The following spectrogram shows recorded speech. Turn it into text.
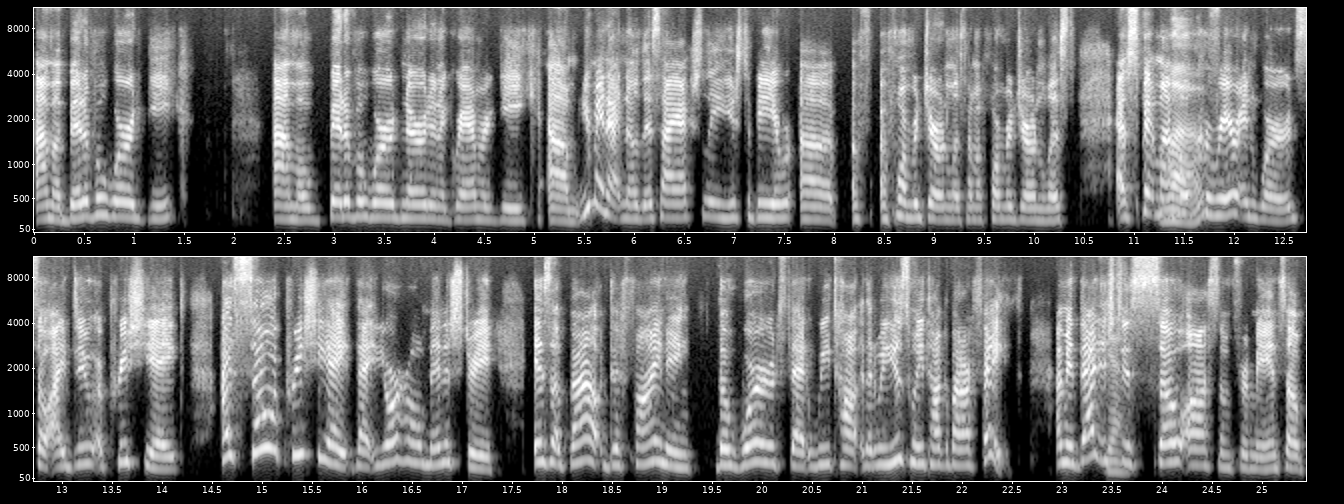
I'm a bit of a word geek. I'm a bit of a word nerd and a grammar geek. Um, you may not know this. I actually used to be a, a, a former journalist. I'm a former journalist. I've spent my Love. whole career in words. So I do appreciate, I so appreciate that your whole ministry is about defining the words that we talk, that we use when we talk about our faith. I mean, that is just so awesome for me. And so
